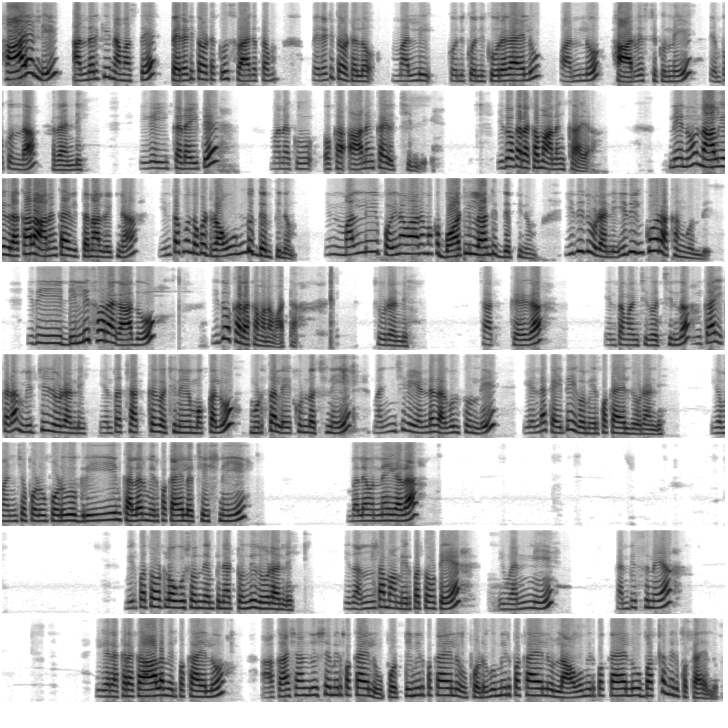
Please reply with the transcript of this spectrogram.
Hi అండి. అందరికీ నమస్తే. పెరటి తోటకు స్వాగతం. పెరటి తోటలో మళ్ళీ కొన్ని కొన్ని కూరగాయలు పండ్లు హార్వెస్ట్ కున్నాయి తెంపుకుందాం. రండి. ఇక ఇక్కడైతే మనకు ఒక ఆనంకాయ వచ్చింది. ఇది ఒక రకం ఆనంకాయ. నేను నాలుగైదు రకాల ఆనంకాయ విత్తనాలు పెట్టిన ఇంతకుముందు ఒకటి రౌండ్ దెంపినాం మళ్ళీ పోయిన వారం ఒక బాటిల్ లాంటిది దెప్పినాం ఇది చూడండి ఇది ఇంకో రకంగా ఉంది ఇది ఢిల్లీ సోర కాదు. ఇది ఒక రకం అన్నమాట చూడండి. చక్కగా ఎంత మంచిగా వచ్చిందో ఇంకా ఇక్కడ మిర్చి చూడండి. ఎంత చక్కగా వచ్చినాయి మొక్కలు. ముడత లేకుండా వచ్చినాయి మంచిగా ఎండ తగులుతుంది. ఎండకైతే ఇగో మిరపకాయలు చూడండి. ఇక మంచి పొడుగు పొడుగు గ్రీన్ కలర్ మిరపకాయలు వచ్చేసినాయి. భలే ఉన్నాయి కదా. మిరప తోటలో కూర్చొని తెంపినట్టుంది చూడండి. ఇదంతా మా మిరపతోటే ఇవన్నీ కనిపిస్తున్నాయా? ఇక రకరకాల మిరపకాయలు. ఆకాశాన్ని చూసే మిరపకాయలు పొట్టి మిరపకాయలు పొడుగు మిరపకాయలు లావు మిరపకాయలు బక్క మిరపకాయలు.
